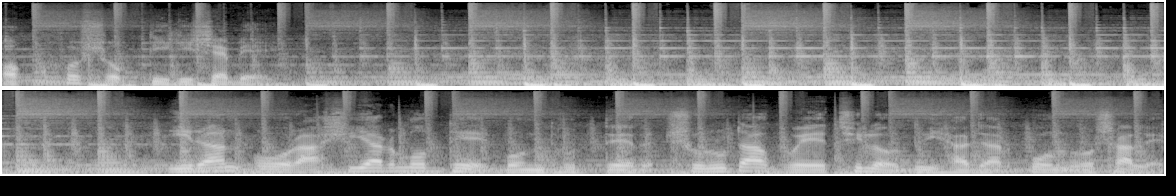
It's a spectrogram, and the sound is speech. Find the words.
অক্ষশক্তি হিসেবে। ইরান ও রাশিয়ার মধ্যে বন্ধুত্বের শুরুটা হয়েছিল দুই হাজার পনেরো সালে।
